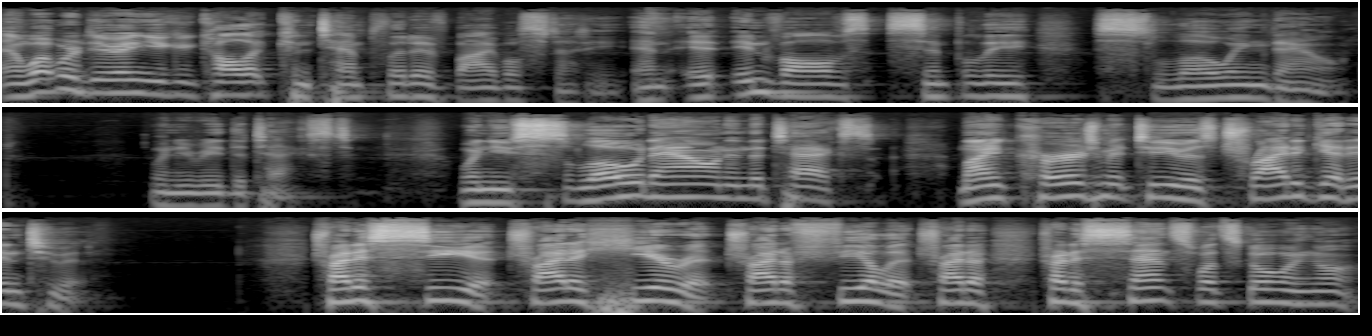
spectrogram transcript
And what we're doing, you could call it contemplative Bible study. And it involves simply slowing down when you read the text. When you slow down in the text, my encouragement to you is try to get into it. Try to see it, try to hear it, try to feel it, try to try to sense what's going on.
